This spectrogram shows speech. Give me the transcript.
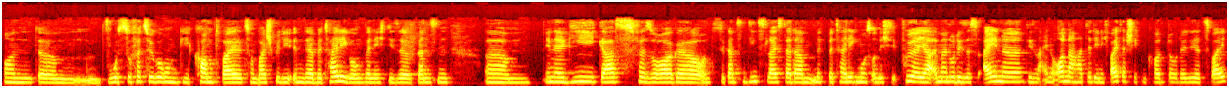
und ähm, wo es zu Verzögerungen kommt, weil zum Beispiel die, in der Beteiligung, wenn ich diese ganzen ähm, Energie, Gasversorger und die ganzen Dienstleister da mit beteiligen muss und ich früher ja immer nur dieses eine, diesen einen Ordner hatte, den ich weiterschicken konnte oder diese zwei,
